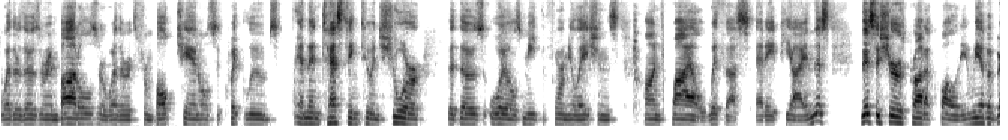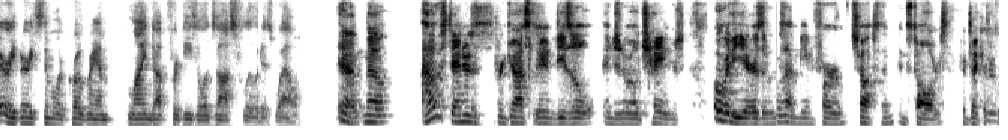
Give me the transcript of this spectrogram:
whether those are in bottles or whether it's from bulk channels to quick lubes and then testing to ensure that those oils meet the formulations on file with us at API. And this this assures product quality. And we have a very, very similar program lined up for diesel exhaust fluid as well. Yeah. Now, how have standards for gasoline and diesel engine oil changed over the years? And what does that mean for shops and installers particularly?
